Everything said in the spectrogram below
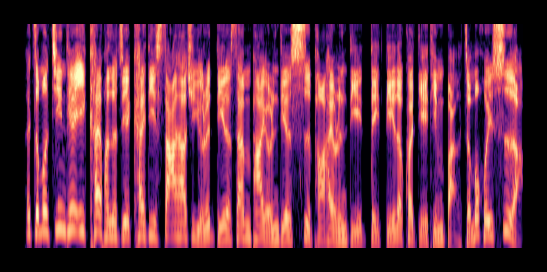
哎，怎么今天一开盘就直接开低杀下去？有人跌了三趴，有人跌了四趴，还有人跌跌跌到快跌停板，怎么回事啊？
